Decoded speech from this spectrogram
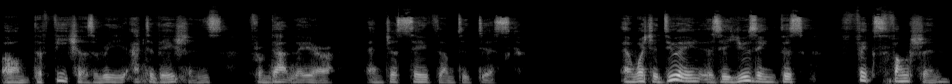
um, the features, really activations from that layer and just save them to disk. And what you're doing is you're using this fixed function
